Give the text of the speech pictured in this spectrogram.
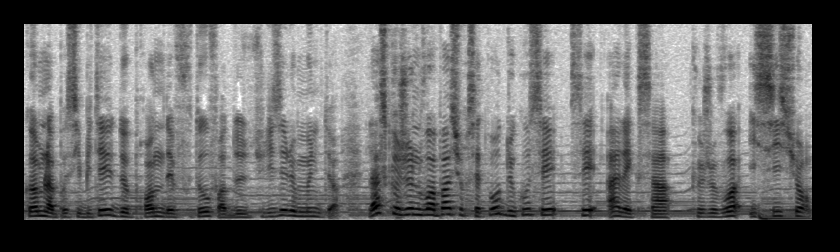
comme la possibilité de prendre des photos, enfin d'utiliser le moniteur. Là, ce que je ne vois pas sur cette montre, du coup, c'est Alexa que je vois ici sur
